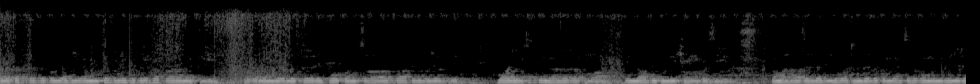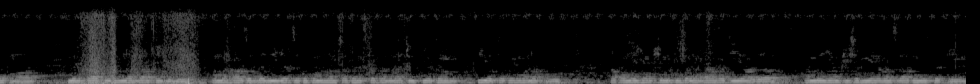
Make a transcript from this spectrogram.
ولقد كذب الذين من قبلهم فكيف كان نكير؟ فظلم يغلق تعرف حكم فاطر وجدد ما يمسكون على الرحمن. انه بكل شيء بصير. ومن هذا الذي هو جند لكم ينصركم من دون الرحمن. من الكافرون الا في دليل ومن هذا الذي يرزقكم من امسك رزقكم الله جوفيتم في اتقكم ونفوه أفمن يمشي مكبا على وجه آدم أمن يمشي سميعا على صراط مستقيم؟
